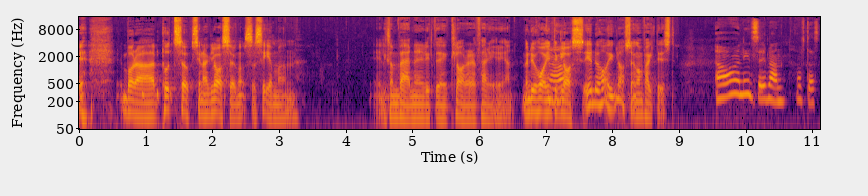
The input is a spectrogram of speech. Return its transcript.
bara putsa upp sina glasögon så ser man liksom världen i lite klarare färger igen. Men du har ju inte Ja. glas, eh, du har ju glasögon faktiskt. Ja, linser ibland, oftast.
